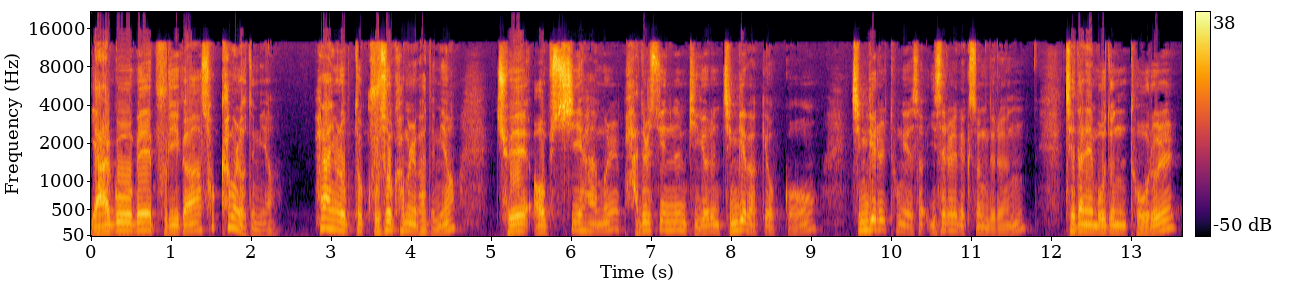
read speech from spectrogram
야곱의 불의가 속함을 얻으며 하나님으로부터 구속함을 받으며 죄 없이 함을 받을 수 있는 비결은 징계밖에 없고 징계를 통해서 이스라엘 백성들은 재단의 모든 돌을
